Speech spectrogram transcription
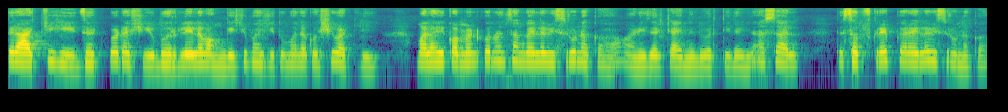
तर आजची ही झटपट अशी भरलेल्या वांग्याची भाजी तुम्हाला कशी वाटली? मला हे कमेंट करून सांगायला विसरू नका आणि जर चॅनलवरती नवीन असाल तर सबस्क्राईब करायला विसरू नका.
